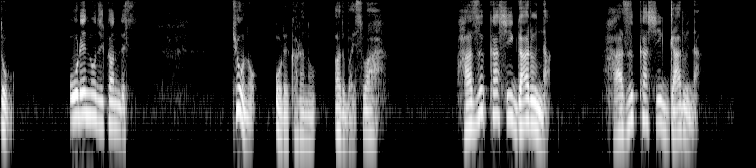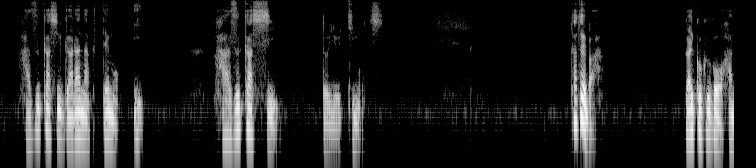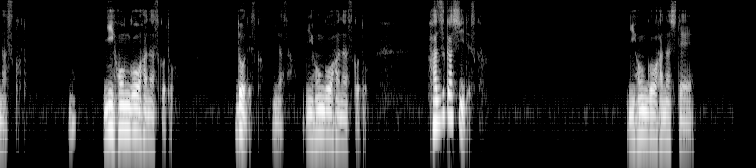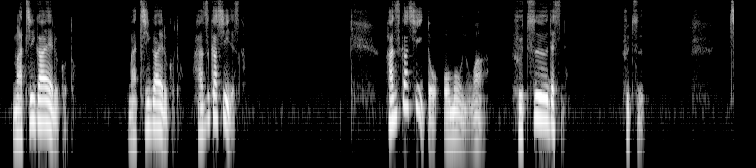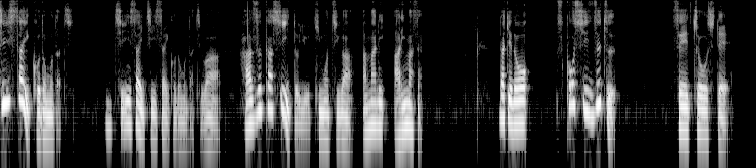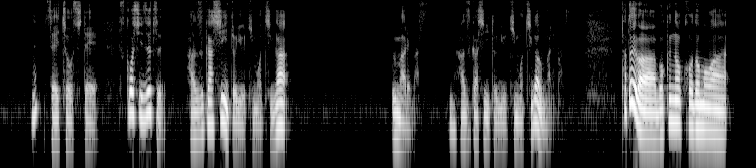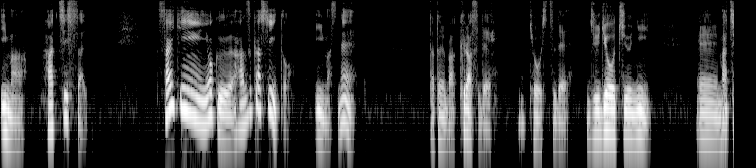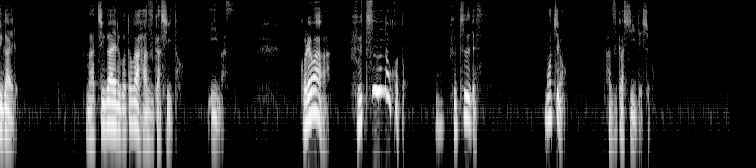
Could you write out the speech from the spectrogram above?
どうも。俺の時間です。今日の俺からのアドバイスは恥ずかしがるな。恥ずかしがるな。恥ずかしがらなくてもいい。恥ずかしいという気持ち。例えば外国語を話すこと、ね、日本語を話すこと。どうですか？皆さん。日本語を話すこと。恥ずかしいですか？日本語を話して間違えること。間違えること。恥ずかしいですか？恥ずかしいと思うのは普通ですね。普通。小さい子供たち小さい小さい子供たちは恥ずかしいという気持ちがあまりありません。だけど少しずつ成長して、ね、成長して少しずつ恥ずかしいという気持ちが生まれます。恥ずかしいという気持ちが生まれます。例えば僕の子供は今8歳。最近よく恥ずかしいと言いますね。例えばクラスで教室で授業中に、えー、間違える間違えることが恥ずかしいと言います。これは普通のこと、普通です。もちろん恥ずかしいでしょ。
